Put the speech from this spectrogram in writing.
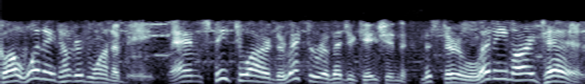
Call 1-800-WANNABE and speak to our Director of Education, Mr. Lenny Martez.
